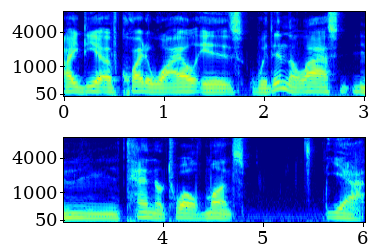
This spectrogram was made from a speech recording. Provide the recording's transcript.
idea of quite a while is within the last mm, 10 or 12 months, yeah,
